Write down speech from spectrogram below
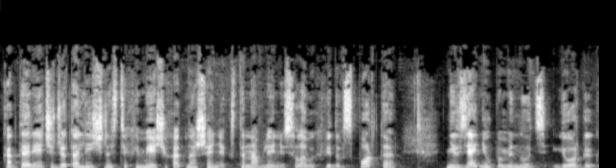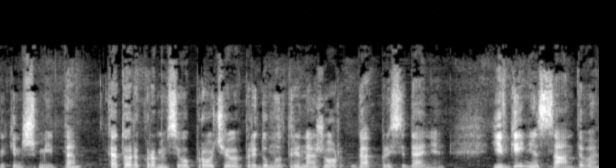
Когда речь идет о личностях, имеющих отношение к становлению силовых видов спорта, нельзя не упомянуть Георга Кокеншмидта, который, кроме всего прочего, придумал тренажер «Гак приседания», Евгения Сандова,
